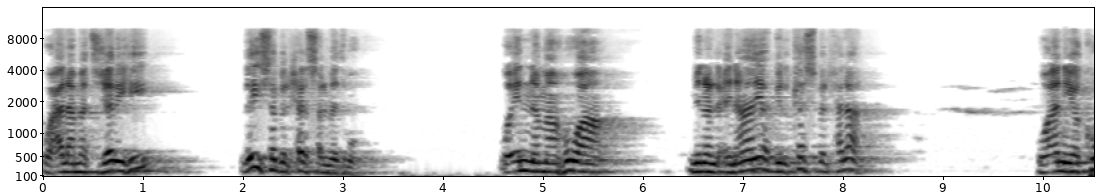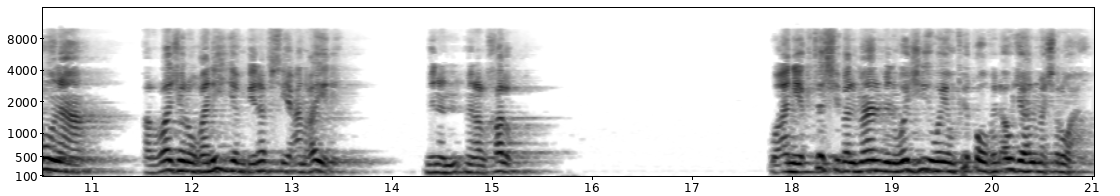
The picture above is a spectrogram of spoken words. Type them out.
وعلى متجره ليس بالحرص المذموم وإنما هو من العناية بالكسب الحلال. وأن يكون الرجل غنيا بنفسه عن غيره من من الخلق. وأن يكتسب المال من وجهه وينفقه في الأوجه المشروعة.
